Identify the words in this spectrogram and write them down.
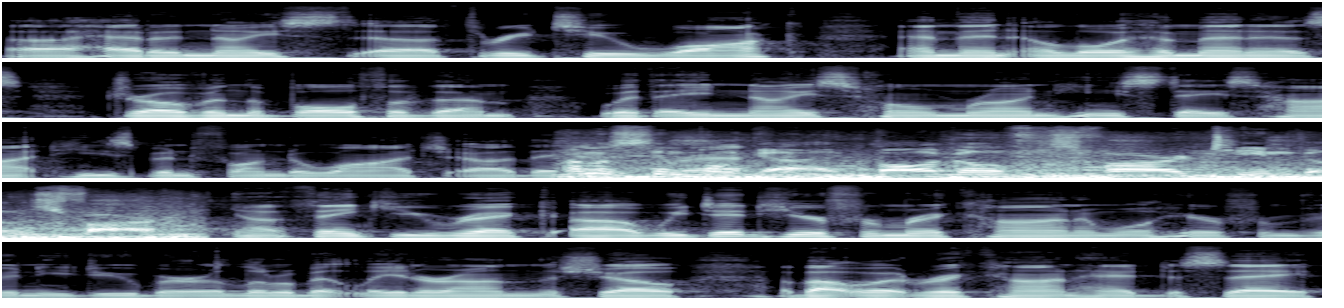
uh, had a nice 3 2 walk, and then Eloy Jimenez drove in the both of them with a nice home run. He stays hot. He's been fun to watch. Uh, they I'm a simple guy. Ball goes far, team goes far. Uh, thank you, Rick. Uh, we did hear from Rick Hahn, and we'll hear from Vinnie Duber a little bit later on in the show about what Rick Hahn had to say.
